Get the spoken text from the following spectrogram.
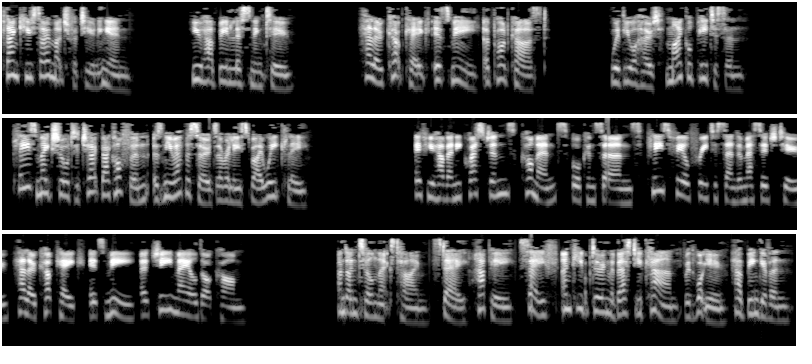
Thank you so much for tuning in. You have been listening to Hello Cupcake, it's me, a podcast. With your host, Michael Peterson. Please make sure to check back often as new episodes are released bi weekly. If you have any questions, comments, or concerns, please feel free to send a message to hello cupcake, it's me, at gmail.com. And until next time, stay happy, safe, and keep doing the best you can with what you have been given.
